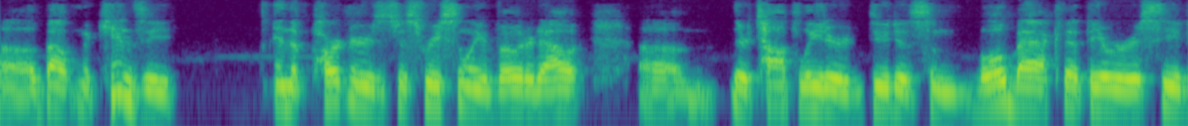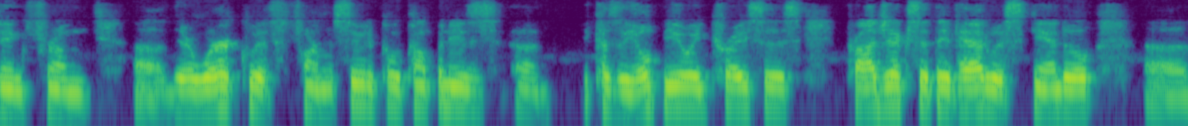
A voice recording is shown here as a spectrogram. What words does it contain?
uh, about McKinsey and the partners just recently voted out um, their top leader due to some blowback that they were receiving from uh, their work with pharmaceutical companies uh, because of the opioid crisis, projects that they've had with scandal, uh,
